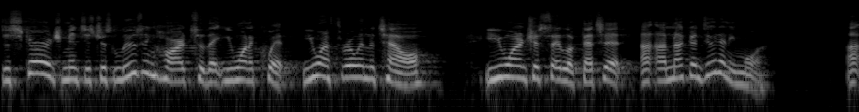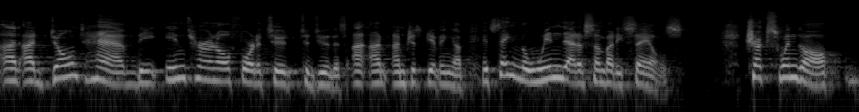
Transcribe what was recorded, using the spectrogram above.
Discouragement is just losing heart so that you want to quit. You want to throw in the towel. You want to just say, look, that's it. I- am not going to do it anymore. I-, I-, I, don't have the internal fortitude to do this. I- I'm-, I'm just giving up. It's taking the wind out of somebody's sails. Chuck Swindoll,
